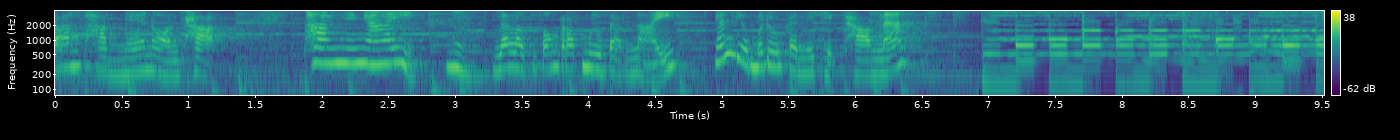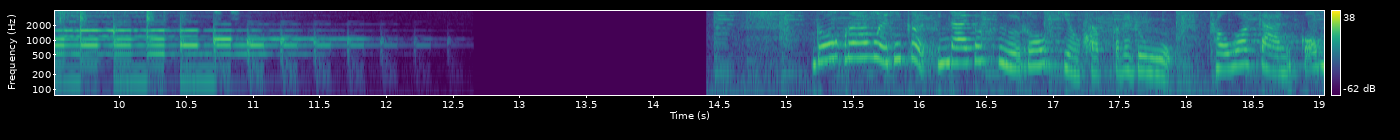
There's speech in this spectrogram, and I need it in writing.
ร่างพังแน่นอนค่ะ พังยังไง แล้วเราจะต้องรับมือแบบไหน งั้นเดี๋ยวมาดูกันในเทคไทม์นะ เลยที่เกิดขึ้นได้ก็คือโรคเกี่ยวกับกระดูก เพราะว่าการก้ม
